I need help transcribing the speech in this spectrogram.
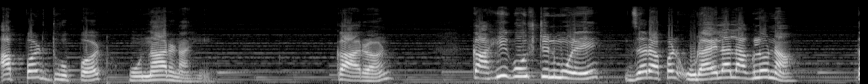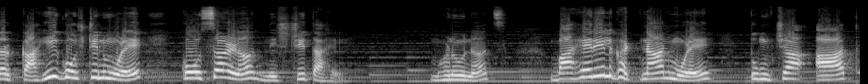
आपट धोपट होणार नाही. कारण काही गोष्टींमुळे जर आपण उडायला लागलो ना तर काही गोष्टींमुळे कोसळणं निश्चित आहे. म्हणूनच बाहेरील घटनांमुळे तुमच्या आत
